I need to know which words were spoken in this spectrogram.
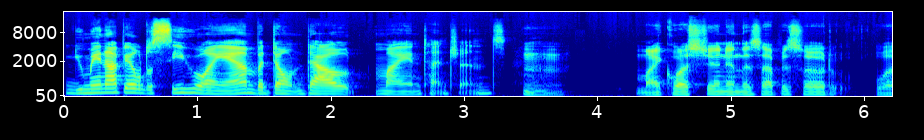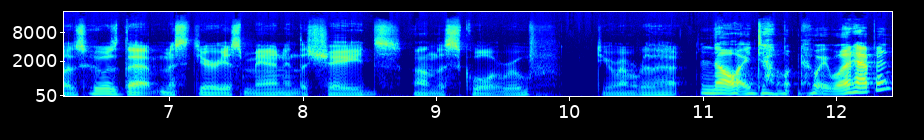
you may not be able to see who I am, but don't doubt my intentions. Mm-hmm. My question in this episode was who is that mysterious man in the shades on the school roof? Do you remember that? No, I don't. Wait, what happened?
